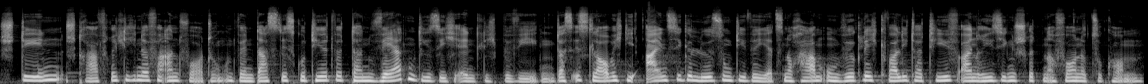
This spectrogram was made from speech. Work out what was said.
stehen strafrechtlich in der Verantwortung. Und wenn das diskutiert wird, dann werden die sich endlich bewegen. Das ist, glaube ich, die einzige Lösung, die wir jetzt noch haben, um wirklich qualitativ einen riesigen Schritt nach vorne zu kommen.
